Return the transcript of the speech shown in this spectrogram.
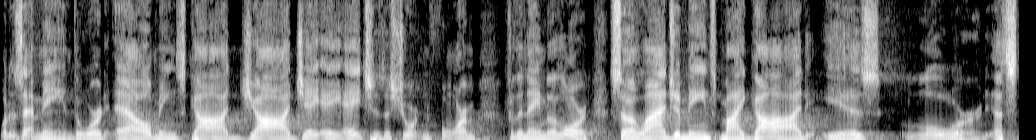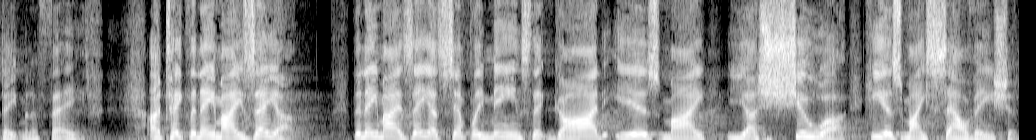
What does that mean? The word El means God. Jah, J A H, is a shortened form for the name of the Lord. So Elijah means, My God is Lord, a statement of faith. Uh, take the name Isaiah. The name Isaiah simply means that God is my Yeshua. He is my salvation.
